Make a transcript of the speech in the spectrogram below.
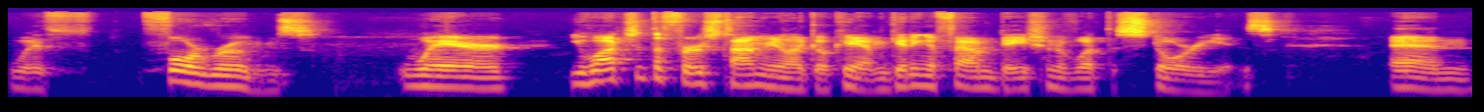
with four rooms where you watch it the first time you're like okay i'm getting a foundation of what the story is and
